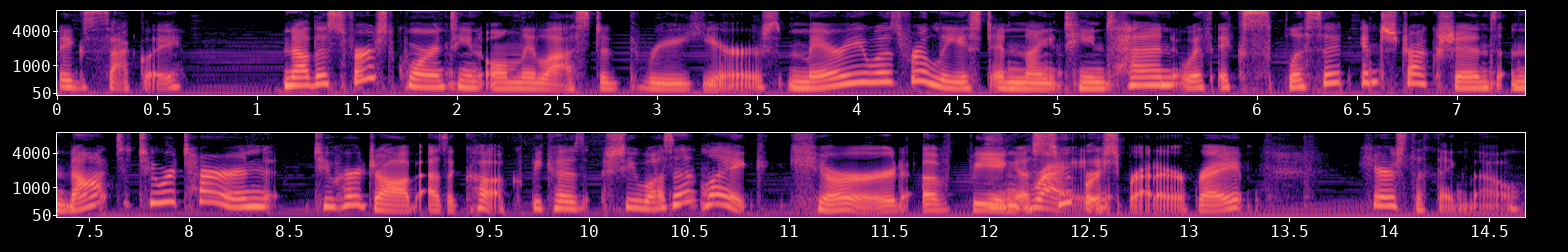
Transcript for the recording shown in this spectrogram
Exactly. Now, this first quarantine only lasted three years. Mary was released in 1910 with explicit instructions not to return to her job as a cook because she wasn't like cured of being a Right. super spreader, right? Here's the thing though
